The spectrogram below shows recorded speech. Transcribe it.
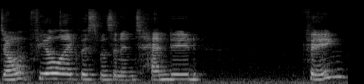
don't feel like this was an intended thing.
